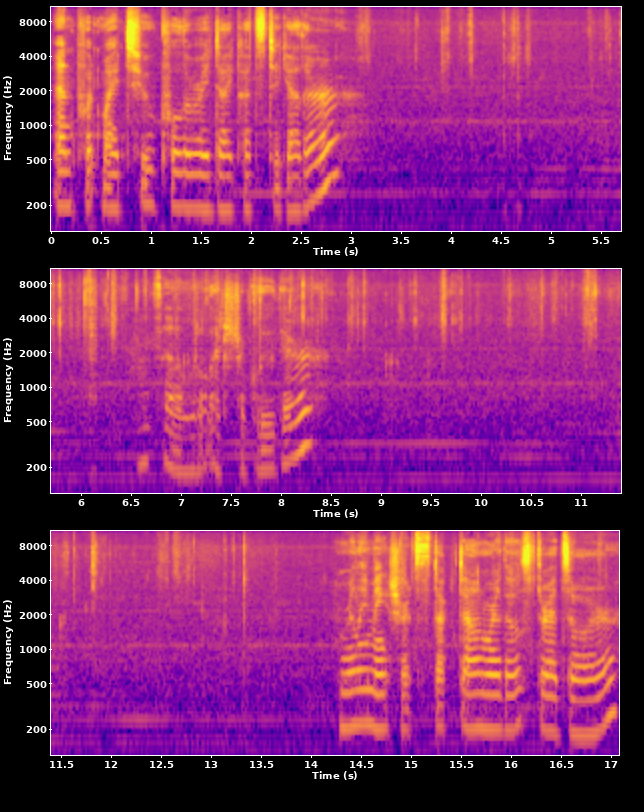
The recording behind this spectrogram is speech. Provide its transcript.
and put my two Polaroid die cuts together. Let's add a little extra glue there. Really make sure it's stuck down where those threads are.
